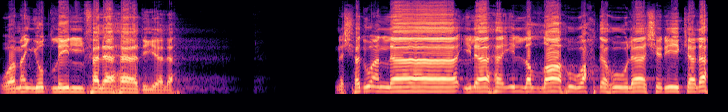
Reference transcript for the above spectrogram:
ومن يضلل فلا هادي له. نشهد أن لا إله إلا الله وحده لا شريك له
